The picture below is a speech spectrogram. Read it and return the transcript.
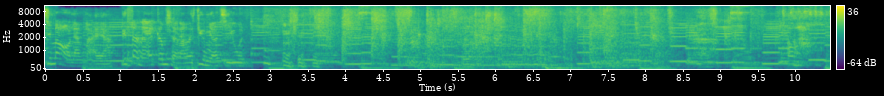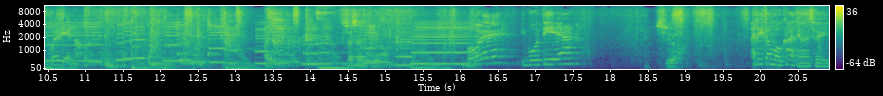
即摆有人来啊，你等下要感谢人的救命之恩。无伫啊。是哦，啊，你敢无打电话找伊？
